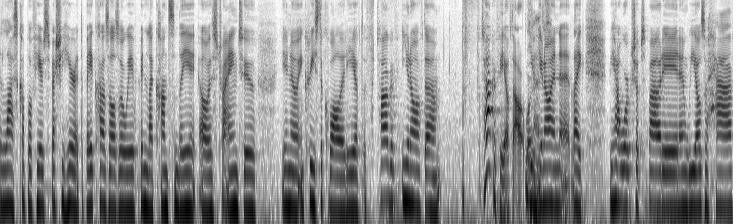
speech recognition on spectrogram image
the last couple of years, especially here at the Bakehouse, also we've been like constantly always trying to, you know, increase the quality of the photography, you know, of the, the photography of the artwork, Yes. you know, and uh, like we have workshops about it, and we also have,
